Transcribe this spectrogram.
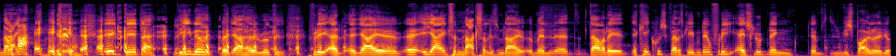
Nej. ikke det, der lignede, men jeg havde rookies. Fordi at, at jeg, øh, øh, jeg er ikke sådan maxer ligesom dig, men øh, der var det, jeg kan ikke huske, hvad der skete, men det er jo fordi, at i slutningen, jeg, vi spoiler det jo,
